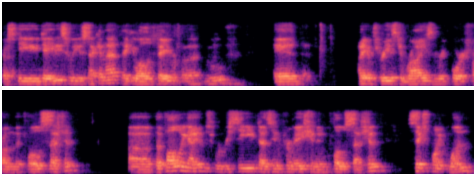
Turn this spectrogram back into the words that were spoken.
Trustee Davies, will you second that? Thank you all in favor for that move. And item three is to rise and report from the closed session. Uh, the following items were received as information in closed session. Six point one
